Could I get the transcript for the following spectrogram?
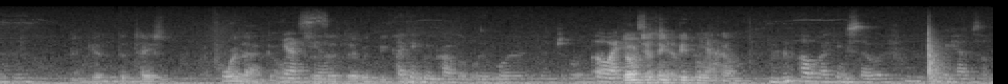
and get the taste for that going. Yes. So that they would be. I think we probably would eventually. Oh, I think Don't so you think too. people would Yeah. come? Oh, I think so, if we have something.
